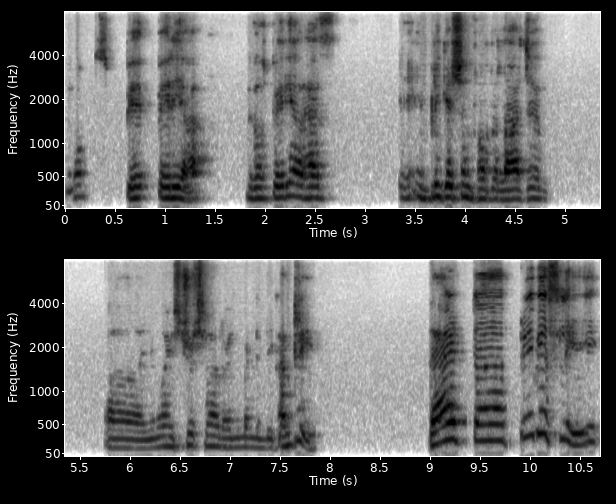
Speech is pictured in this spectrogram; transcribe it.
you know, Periyar, because Periyar has implication for the larger, uh, you know, institutional arrangement in the country. That uh, previously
